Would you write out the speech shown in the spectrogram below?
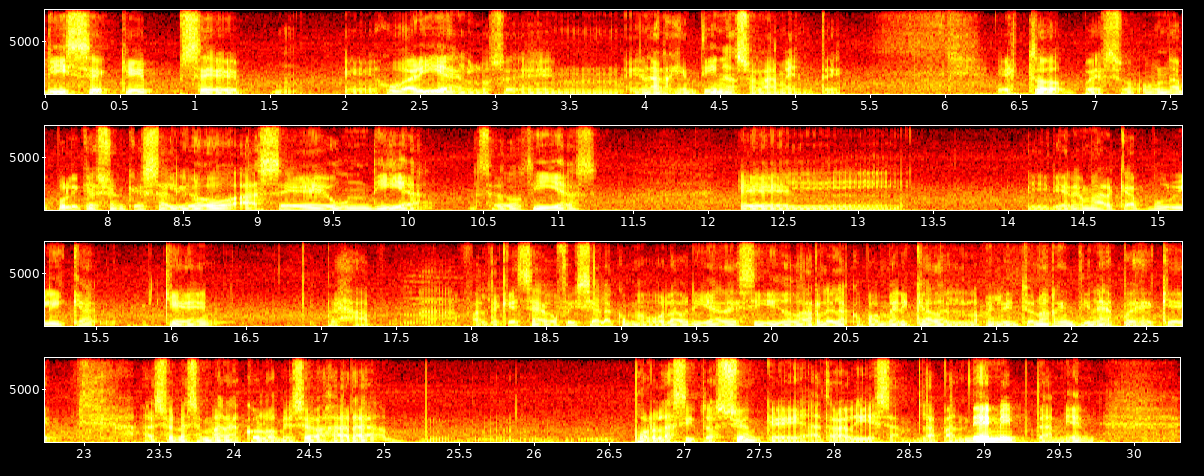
dice que se eh, jugaría en, los, en Argentina solamente. Esto, pues, una publicación que salió hace un día, hace dos días. El, diario Marca publica que, pues, a, falta que se haga oficial, la Comebol habría decidido darle la Copa América del 2021 a Argentina después de que hace unas semanas Colombia se bajara por la situación que atraviesa la pandemia también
